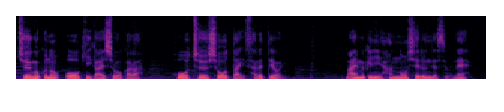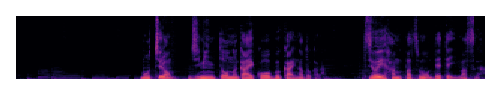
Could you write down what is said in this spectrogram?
中国の王毅外相から訪中招待されており、前向きに反応しているんですよね。もちろん自民党の外交部会などから強い反発も出ていますが、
